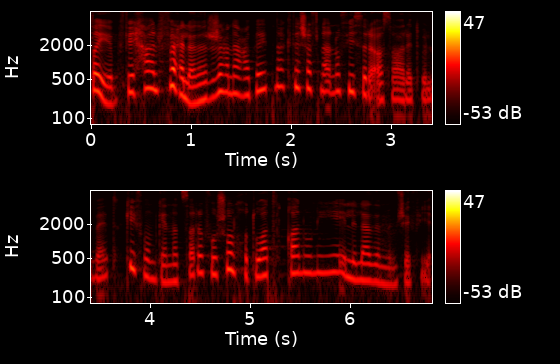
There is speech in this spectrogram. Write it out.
طيب في حال فعلا رجعنا على بيتنا اكتشفنا إنه في سرقة صارت بالبيت. كيف ممكن نتصرف؟ وشو الخطوات القانونية اللي لازم نمشي فيها؟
